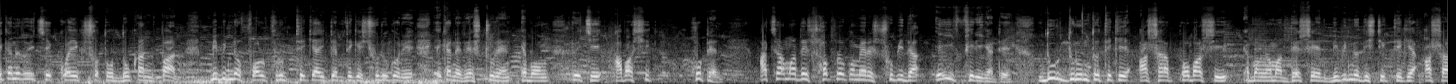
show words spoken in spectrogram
এখানে রয়েছে কয়েক শত দোকানপাট, বিভিন্ন ফল ফ্রুট থেকে, আইটেম থেকে শুরু করে এখানে রেস্টুরেন্ট এবং রয়েছে আবাসিক হোটেল। আচ্ছা আমাদের সব রকমের সুবিধা এই ফেরিঘাটে। দূর দূরান্ত থেকে আসা প্রবাসী এবং আমার দেশের বিভিন্ন ডিস্ট্রিক্ট থেকে আসা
